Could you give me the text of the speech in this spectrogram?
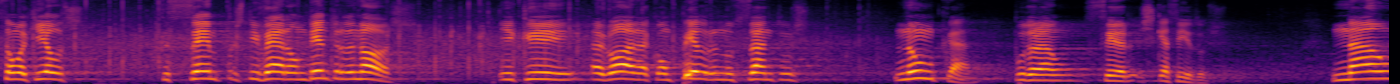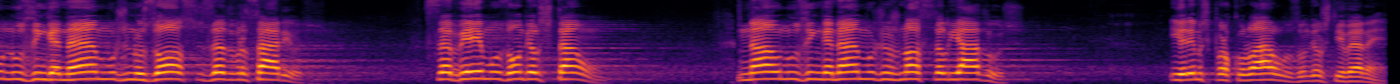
São aqueles que sempre estiveram dentro de nós e que agora, com Pedro nos Santos, nunca poderão ser esquecidos. Não nos enganamos nos ossos adversários. Sabemos onde eles estão. Não nos enganamos nos nossos aliados iremos procurá-los onde eles estiverem,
